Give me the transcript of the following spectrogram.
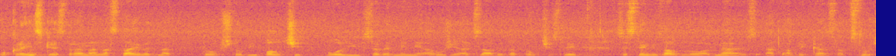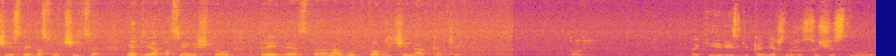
Украинская сторона настаивает на том, чтобы получить более современное оружие от Запада, в том числе системы залпового огня от американцев. В случае, если это случится, нет ли опасений, что третья сторона будет вовлечена в конфликт? Такие риски, конечно же, существуют.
